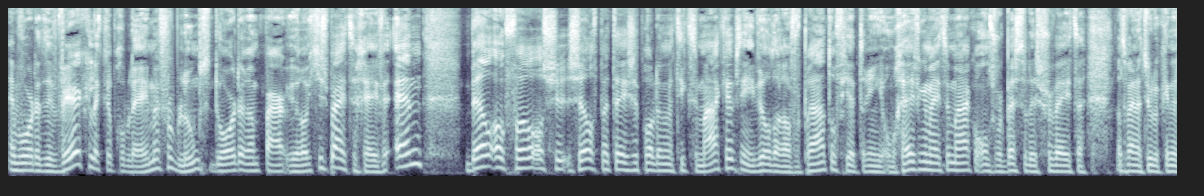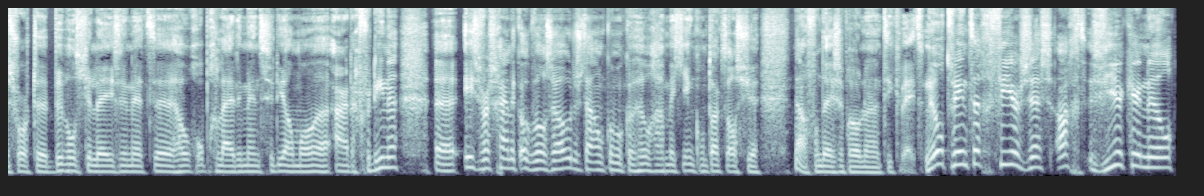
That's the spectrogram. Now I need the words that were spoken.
en worden de werkelijke problemen verbloemd door er een paar eurotjes bij te geven? En bel ook vooral als je zelf met deze problematiek te maken hebt en je wil daarover praten of je hebt er in je omgeving mee te maken. Ons wordt best wel eens verweten dat wij natuurlijk in een soort uh, bubbeltje leven met uh, hoogopgeleide mensen die allemaal uh, aardig verdienen. Is waarschijnlijk ook wel zo, dus daarom kom ik ook heel graag met je in contact als je nou, van deze problematiek weet. 020 468 4 keer 0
